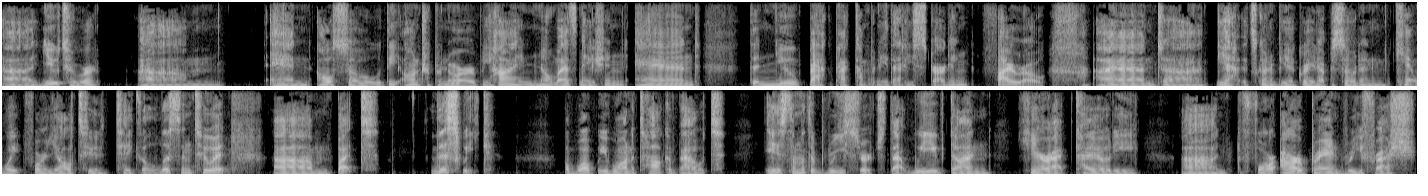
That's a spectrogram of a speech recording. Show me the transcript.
uh, YouTuber um, and also the entrepreneur behind Nomads Nation and the new backpack company that he's starting, Firo. And uh, yeah, it's going to be a great episode and can't wait for y'all to take a listen to it. Um, but this week, what we want to talk about is some of the research that we've done here at Koyoti uh, for our brand refresh.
